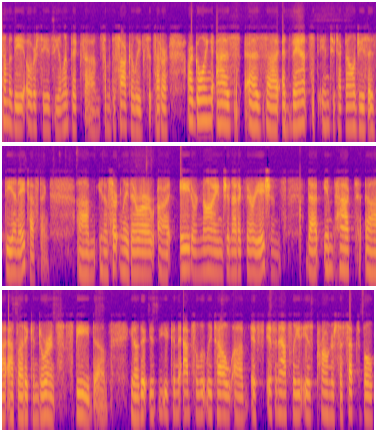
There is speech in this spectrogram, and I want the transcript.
some of the overseas, the Olympics, um, some of the soccer leagues, et cetera, are going as as uh, advanced into technologies as DNA testing. Um, you know, certainly there are uh, eight or nine genetic variations that impact uh, athletic endurance, speed. Um, you know, there, you can absolutely tell uh, if if an athlete is prone or susceptible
